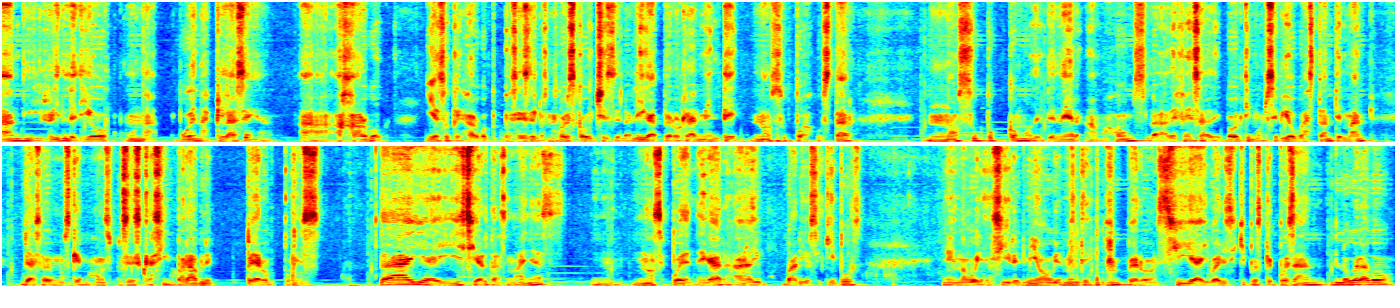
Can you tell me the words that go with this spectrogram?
Andy Reid le dio una buena clase a, Harbaugh y eso que Harbaugh pues es de los mejores coaches de la liga, pero realmente no supo ajustar, no supo cómo detener a Mahomes. La defensa de Baltimore se vio bastante mal. Ya sabemos que Mahomes pues es casi imparable, pero pues hay ahí ciertas mañas, no se puede negar. Hay varios equipos, eh, no voy a decir el mío obviamente, pero sí hay varios equipos que pues han logrado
